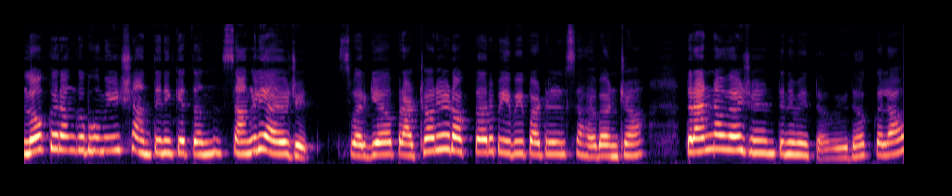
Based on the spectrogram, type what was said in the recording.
लोकरंगभूमी शांतिनिकेतन सांगली आयोजित. स्वर्गीय प्राचार्य डॉक्टर पी बी पाटील साहेबांच्या त्र्याण्णव्या जयंतीनिमित्त विविध कला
